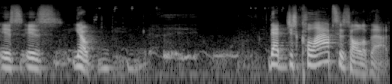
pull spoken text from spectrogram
is, is, you know, that just collapses all of that.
